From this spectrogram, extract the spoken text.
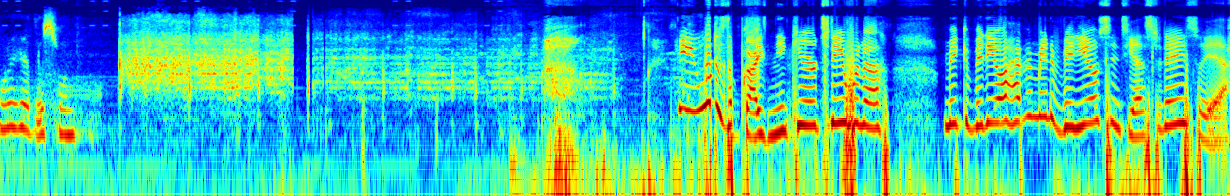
Want to hear this one. Hey, what is up, guys? Nick here. Today we're gonna make a video. I haven't made a video since yesterday, so yeah.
